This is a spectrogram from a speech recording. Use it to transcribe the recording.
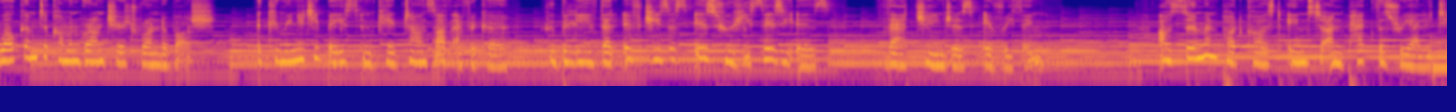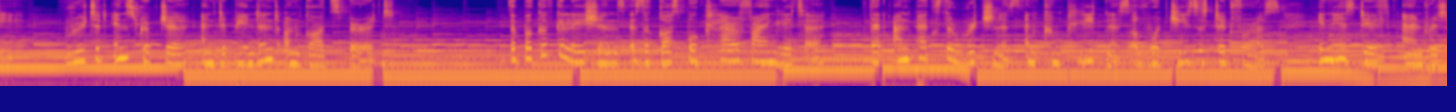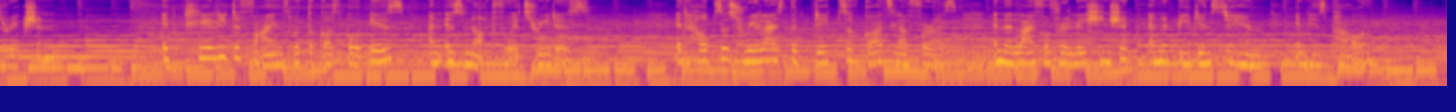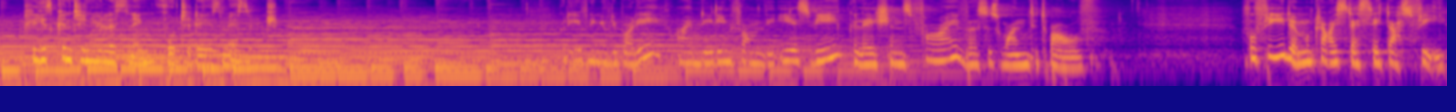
Welcome to Common Ground Church Rondebosch, a community based in Cape Town, South Africa, who believe that if Jesus is who he says he is, that changes everything. Our sermon podcast aims to unpack this reality, rooted in scripture and dependent on God's Spirit. The book of Galatians is a gospel clarifying letter that unpacks the richness and completeness of what Jesus did for us in his death and resurrection. It clearly defines what the gospel is and is not for its readers. It helps us realize the depths of God's love for us in a life of relationship and obedience to Him in His power. Please continue listening for today's message. Good evening, everybody. I'm reading from the ESV, Galatians 5, verses 1 to 12. For freedom, Christ has set us free.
